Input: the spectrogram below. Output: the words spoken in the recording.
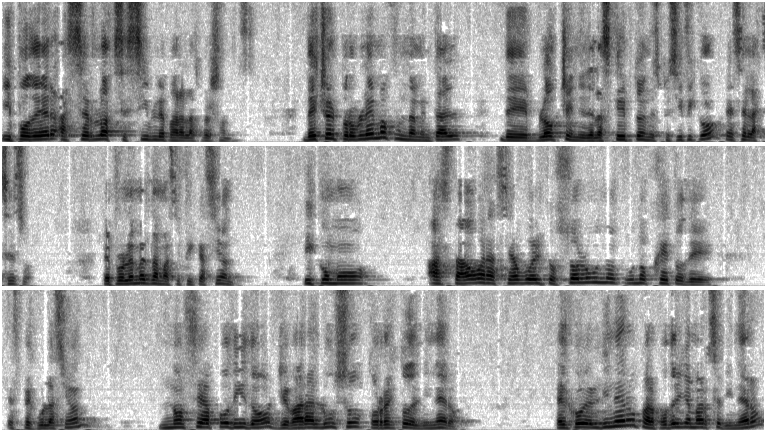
y poder hacerlo accesible para las personas. De hecho, el problema fundamental de blockchain y de las cripto en específico es el acceso. El problema es la masificación. Y como hasta ahora se ha vuelto solo un, objeto de especulación, no se ha podido llevar al uso correcto del dinero. El, el, dinero, para poder llamarse dinero,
